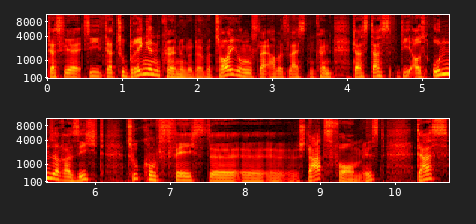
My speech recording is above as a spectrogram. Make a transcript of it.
dass wir sie dazu bringen können oder Überzeugungsarbeit leisten können, dass das die aus unserer Sicht zukunftsfähigste äh, Staatsform ist, das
